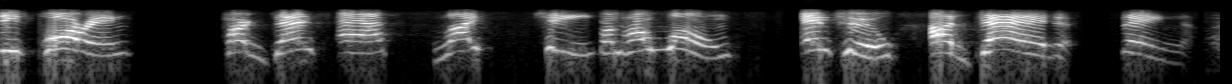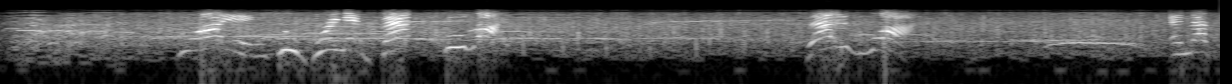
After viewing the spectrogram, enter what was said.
she's pouring her dense ass life chi from her womb into a dead thing, trying to bring it back to life. That is why. And that's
